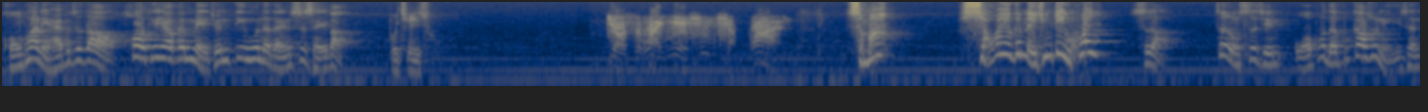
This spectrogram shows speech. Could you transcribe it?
恐怕你还不知道后天要跟美军订婚的人是谁吧？不清楚。就是万叶星小万。什么？小万要跟美军订婚？是啊，这种事情我不得不告诉你一声，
